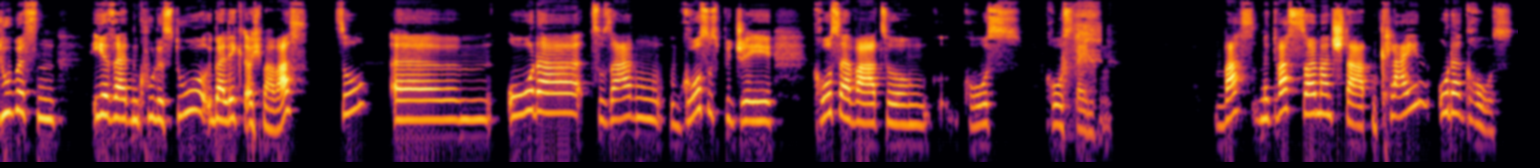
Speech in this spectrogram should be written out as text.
du bist ein, ihr seid ein cooles Duo, überlegt euch mal was. So. Ähm, oder zu sagen, großes Budget, große Erwartung, groß, groß denken. Was, mit was soll man starten? Klein oder groß?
